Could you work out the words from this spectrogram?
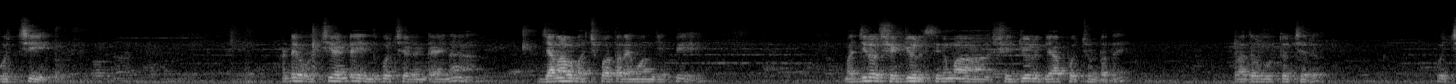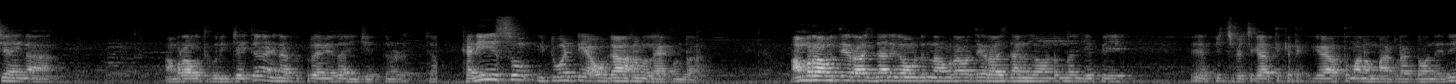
వచ్చి అంటే వచ్చి అంటే ఎందుకు వచ్చాడంటే ఆయన జనాలు మర్చిపోతారేమో అని చెప్పి మధ్యలో షెడ్యూల్ సినిమా షెడ్యూల్ గ్యాప్ వచ్చి ఉంటుంది. ప్రజలు గుర్తొచ్చారు. వచ్చి ఆయన అమరావతి గురించి అయితే ఆయన అభిప్రాయం ఏదో ఆయన చెప్తున్నాడు. కనీసం ఇటువంటి అవగాహన లేకుండా అమరావతి రాజధానిగా ఉంటుంది అమరావతి రాజధానిగా ఉంటుందని చెప్పి పిచ్చి పిచ్చిగా తిక్క తిక్కగా అత్తమానం మాట్లాడడం అనేది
